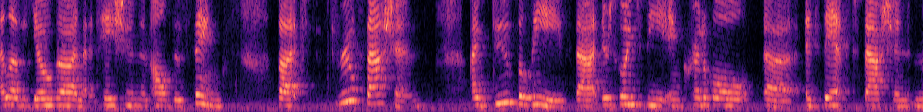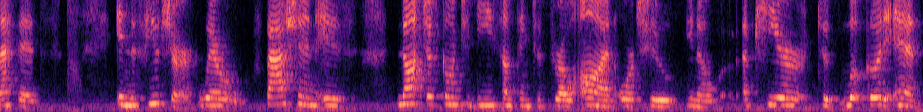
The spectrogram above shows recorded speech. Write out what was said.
I love yoga and meditation and all of those things, but through fashion, I do believe that there's going to be incredible uh, advanced fashion methods in the future where fashion is not just going to be something to throw on or to, you know, appear to look good in.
